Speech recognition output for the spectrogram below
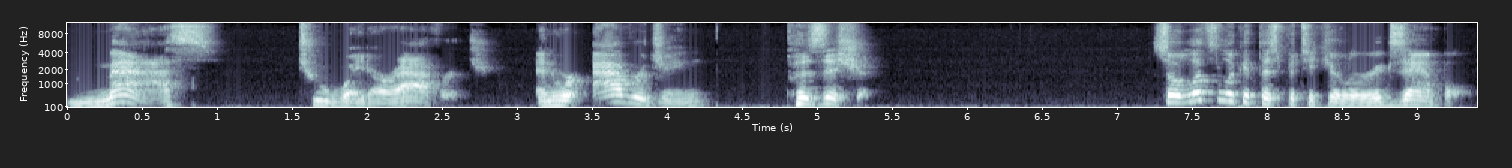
mass to weight our average. And we're averaging position. So let's look at this particular example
